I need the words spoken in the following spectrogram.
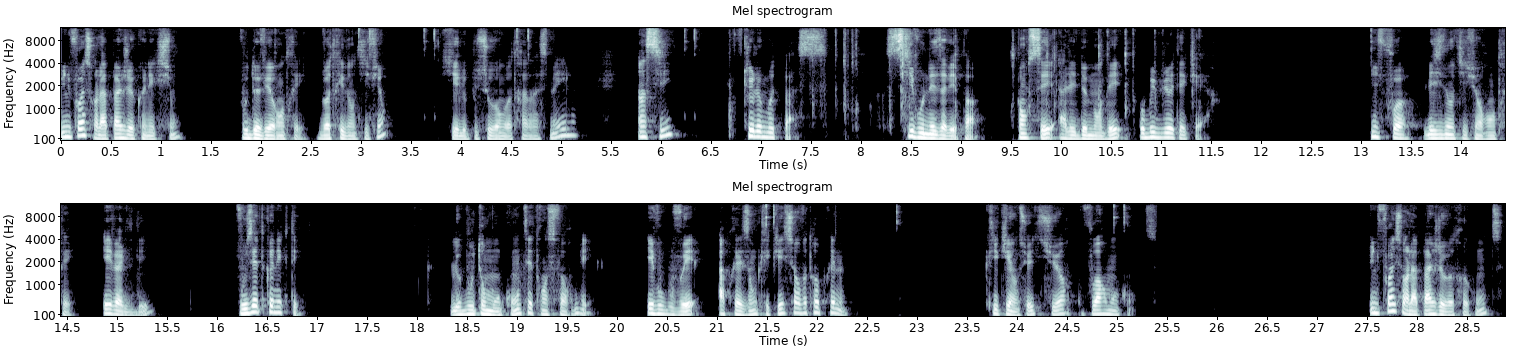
Une fois sur la page de connexion, vous devez rentrer votre identifiant, qui est le plus souvent votre adresse mail, ainsi que le mot de passe. Si vous ne les avez pas, pensez à les demander au bibliothécaire. Une fois les identifiants rentrés et validés, vous êtes connecté. Le bouton Mon compte est transformé et vous pouvez à présent cliquer sur votre prénom. Cliquez ensuite sur Voir mon compte. Une fois sur la page de votre compte,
